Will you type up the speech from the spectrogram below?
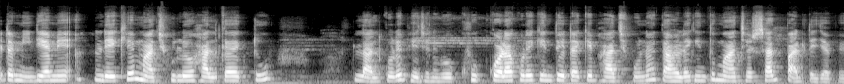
এটা মিডিয়ামে রেখে মাছগুলো হালকা একটু লাল করে ভেজে নেব। খুব কড়া করে কিন্তু এটাকে ভাজবো না, তাহলে কিন্তু মাছের স্বাদ পাল্টে যাবে।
